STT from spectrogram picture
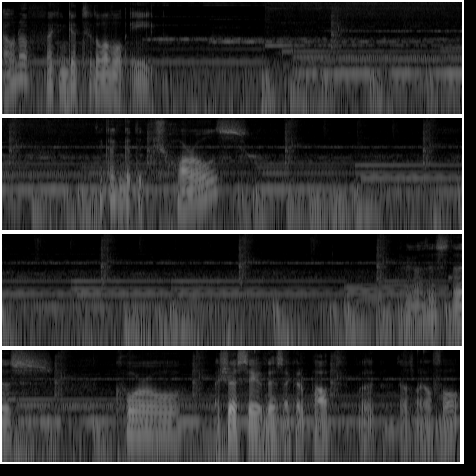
I don't know if I can get to the level 8. Charles. If I go this, this, Coral. I should have saved this, I could have popped, but that was my own fault.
